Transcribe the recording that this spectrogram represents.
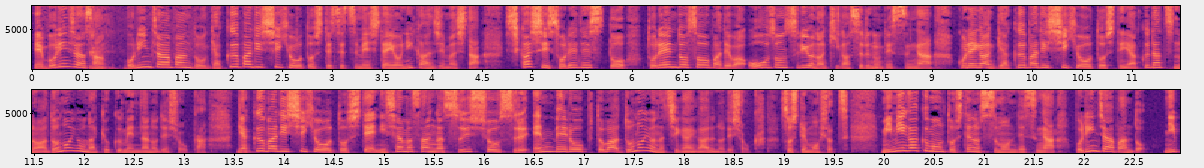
えーボリンジャーさん、ボリンジャーバンドを逆張り指標として説明したように感じました。しかしそれですとトレンド相場では大損するような気がするのですが、これが逆張り指標として役立つのはどのような局面なのでしょうか。逆張り指標として西山さんが推奨するエンベロープとはどのような違いがあるのでしょうか。そしてもう一つ、耳学問としての質問ですが、ボリンジャーバンド、日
